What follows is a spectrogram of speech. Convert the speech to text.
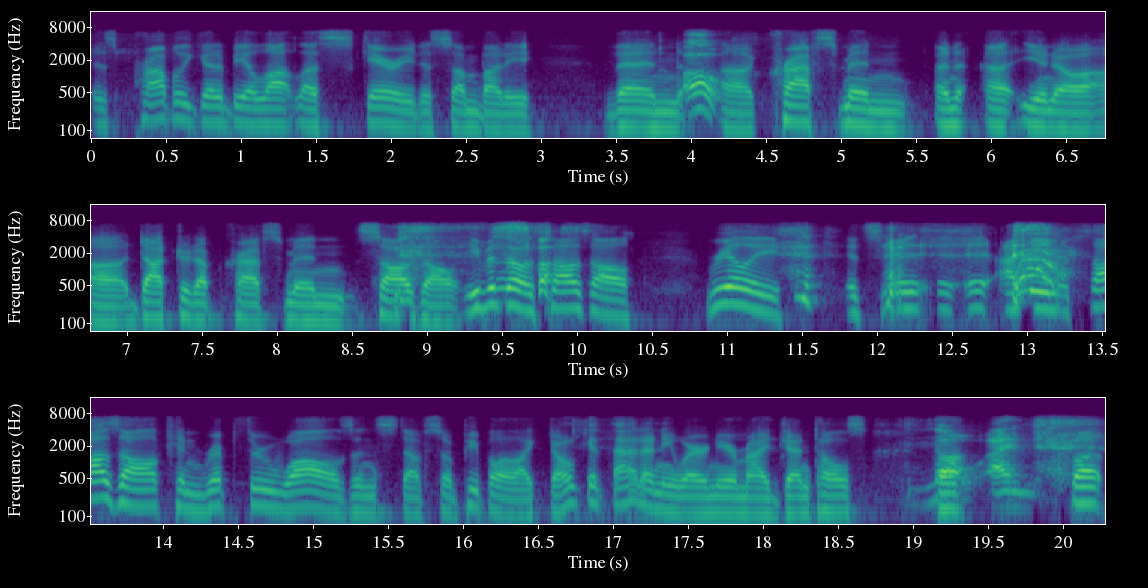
is probably going to be a lot less scary to somebody than Oh. uh, craftsman, an uh, you know, uh, doctored up craftsman sawzall. Even though a sawzall, really, it's it, it, it- I mean, a sawzall can rip through walls and stuff. So people are like, don't get that anywhere near my gentles. No, I'm. But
